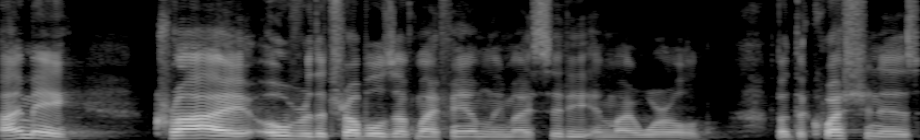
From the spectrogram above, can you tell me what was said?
I may cry over the troubles of my family, my city, and my world. But the question is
